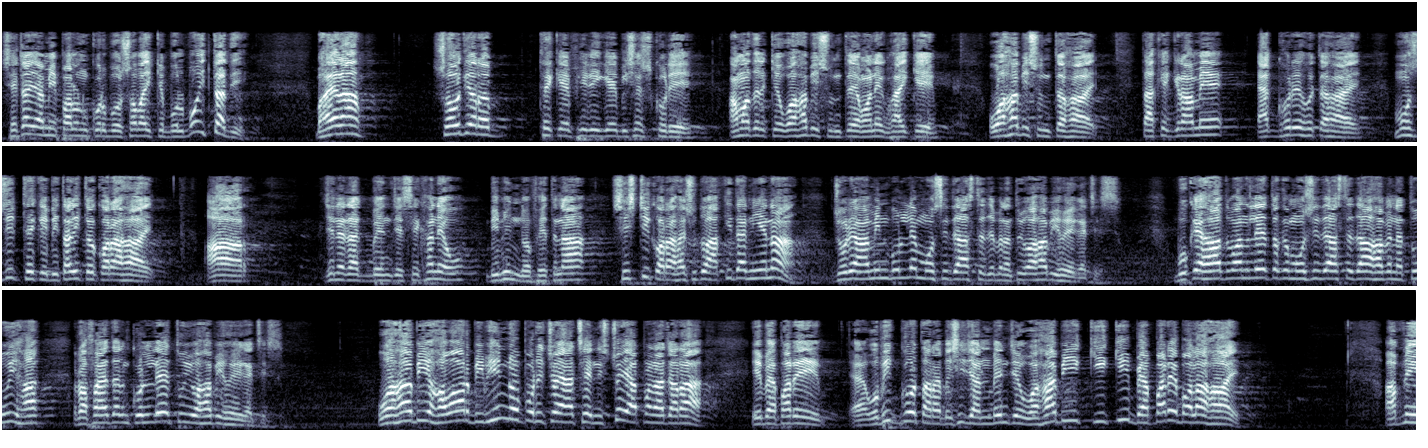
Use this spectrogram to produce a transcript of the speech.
সেটাই আমি পালন করব, সবাইকে বলব ইত্যাদি। ভাইয়েরা, সৌদি আরব থেকে ফিরে গিয়ে বিশেষ করে আমাদেরকে ওয়াহাবি শুনতে, অনেক ভাইকে ওয়াহাবি শুনতে হয়, তাকে গ্রামে একঘরে হতে হয় মসজিদ থেকে বিতাড়িত করা হয়। আর জেনে রাখবেন যে সেখানেও বিভিন্ন ফেতনা সৃষ্টি করা হয়। শুধু আকিদা নিয়ে না, জোরে আমিন বললে মসজিদে আসতে দেবে না, তুই ওয়াহাবি হয়ে গেছিস। বুকে হাত বাঁধলে তোকে মসজিদে আসতে দেওয়া হবে না, তুই রফায়দান করলে তুই ওয়াহাবি হয়ে গেছিস। ওয়াহাবি হওয়ার বিভিন্ন পরিচয় আছে, নিশ্চয়ই আপনারা যারা এ ব্যাপারে অভিজ্ঞ, তারা বেশি জানবেন যে ওয়াহাবি কি কি ব্যাপারে বলা হয়। আপনি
